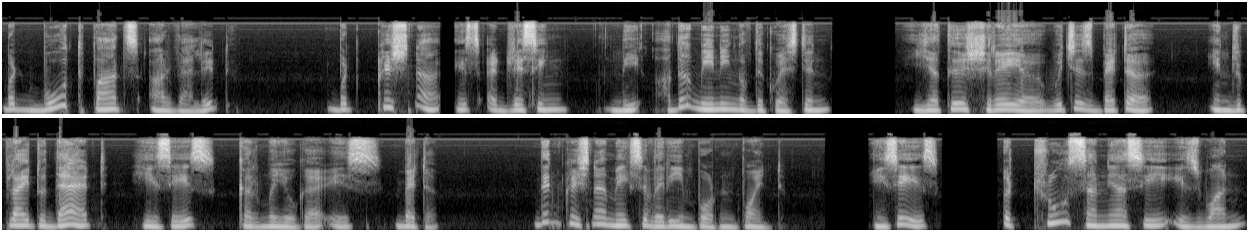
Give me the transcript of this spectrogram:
But both paths are valid. But Krishna is addressing the other meaning of the question Yata Shreya, which is better, in reply to that, he says Karma Yoga is better. Then Krishna makes a very important point. He says, A true sannyasi is one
